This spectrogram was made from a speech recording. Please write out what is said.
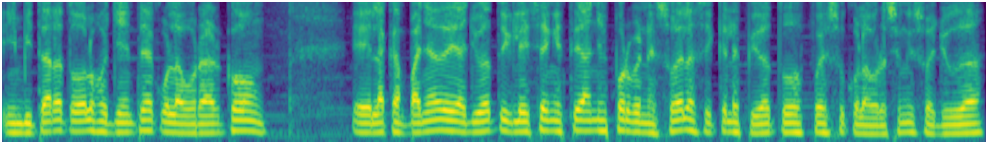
invitar a todos los oyentes a colaborar con eh, la campaña de ayuda a tu iglesia en este año es por Venezuela, así que les pido a todos pues su colaboración y su ayuda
